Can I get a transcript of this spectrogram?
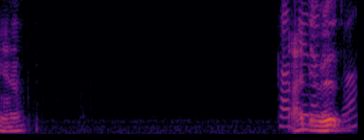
Yeah. か I け do られ it. るわ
